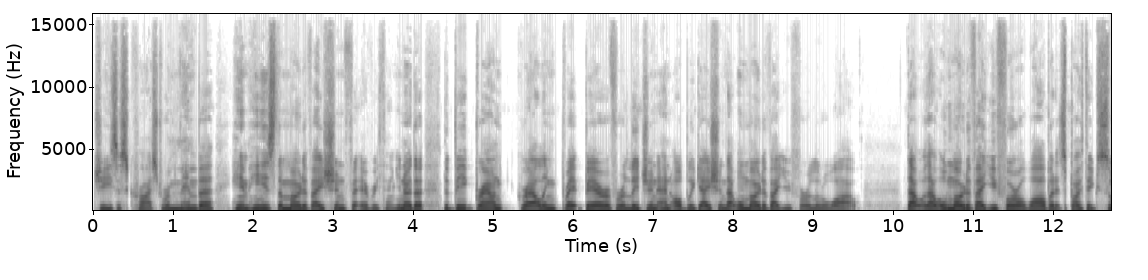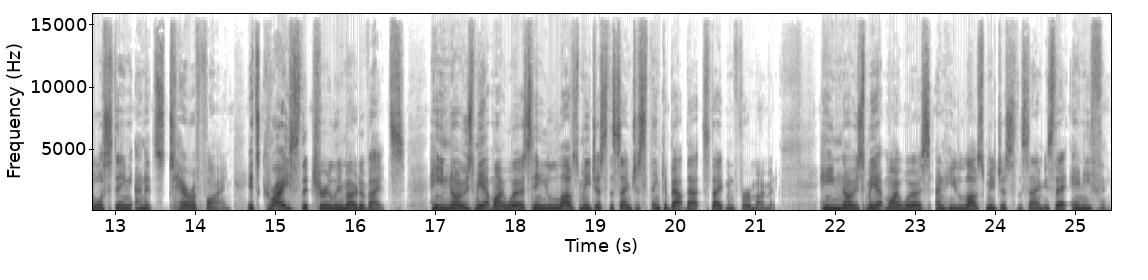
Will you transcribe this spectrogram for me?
Jesus Christ. Remember him. He is the motivation for everything. You know, the, the big brown growling bear of religion and obligation, that will motivate you for a little while. That, that will motivate you for a while, but it's both exhausting and it's terrifying. It's grace that truly motivates. He knows me at my worst and He loves me just the same. Just think about that statement for a moment. He knows me at my worst and He loves me just the same. Is there anything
